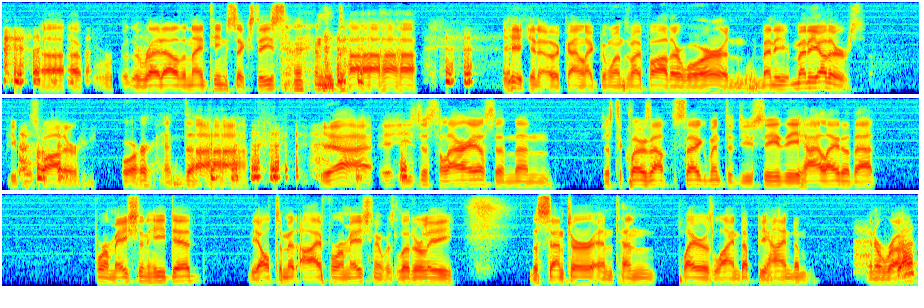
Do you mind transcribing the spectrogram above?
uh, right out of the 1960s, and uh, you know they're kind of like the ones my father wore, and many many others people's father wore, and uh, yeah, he's just hilarious. And then just to close out the segment, did you see the highlight of that formation he did? The ultimate I formation. It was literally the center and ten players lined up behind him in a row.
